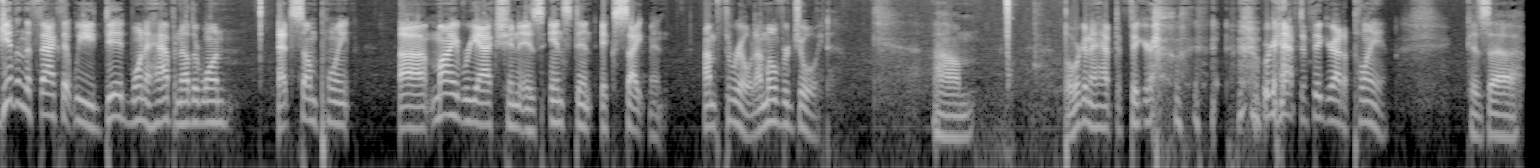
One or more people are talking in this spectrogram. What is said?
given the fact that we did want to have another one at some point, uh, my reaction is instant excitement. I'm thrilled. I'm overjoyed. Um, but we're gonna have to figure out we're gonna have to figure out a plan because uh,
